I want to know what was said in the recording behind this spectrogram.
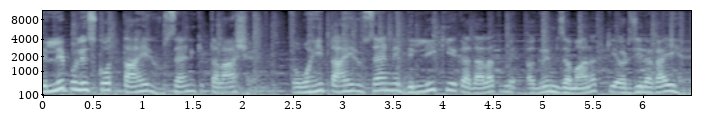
दिल्ली पुलिस को ताहिर हुसैन की तलाश है। तो वहीं ताहिर हुसैन ने दिल्ली की एक अदालत में अग्रिम जमानत की अर्जी लगाई है।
